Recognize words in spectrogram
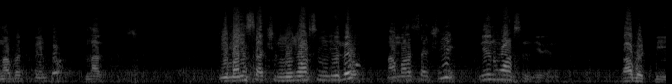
నా బ్రతుకేంటో నాకు తెలుసు. ఈ మనస్సాక్షి నువ్వు మోసం చేయలేవు నా మనస్సాక్షిని నేను మోసం చేయలేను. కాబట్టి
